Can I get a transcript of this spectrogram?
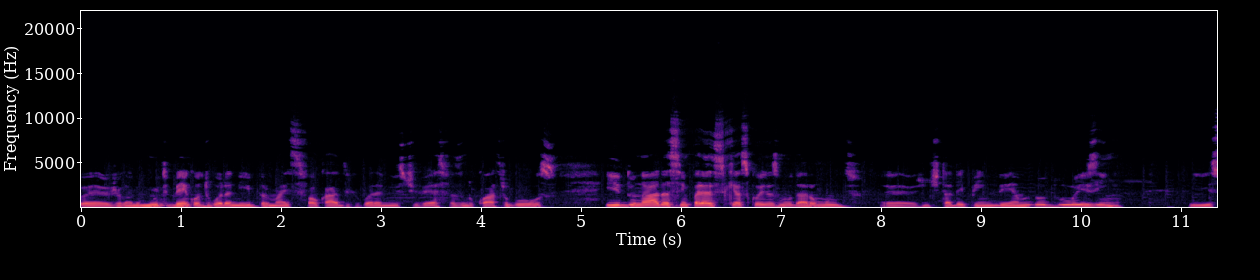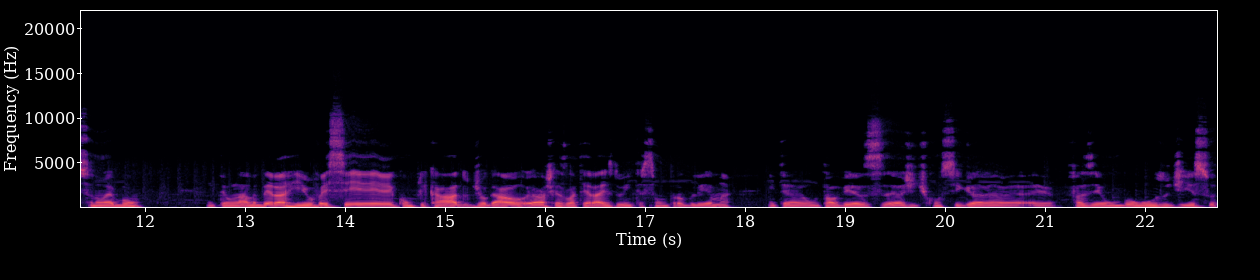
é, jogando muito bem contra o Guarani, por mais desfalcado que o Guarani estivesse, fazendo quatro gols. E do nada, assim, parece que as coisas mudaram muito. É, a gente está dependendo do Luizinho. E isso não é bom. Então lá no Beira Rio vai ser complicado jogar. Eu acho que as laterais do Inter são um problema. Então, talvez a gente consiga é, fazer um bom uso disso.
